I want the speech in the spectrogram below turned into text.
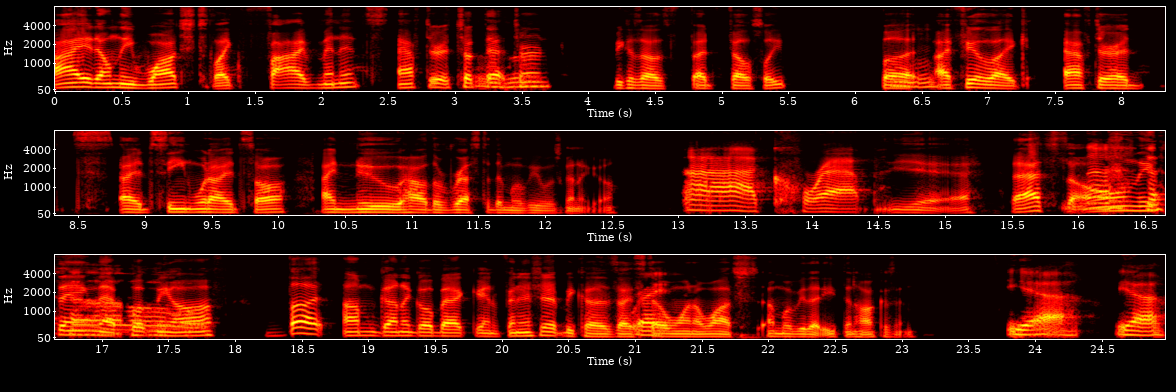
I had only watched like five minutes after it took that Mhm. turn because I was I fell asleep. But Mhm. I feel like after I'd s- I had seen what I had saw, I knew how the rest of the movie was gonna go. Ah, crap. Yeah, that's the only thing that put me off. But I'm gonna go back and finish it because I still want to watch a movie that Ethan Hawke is in. Yeah, yeah.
